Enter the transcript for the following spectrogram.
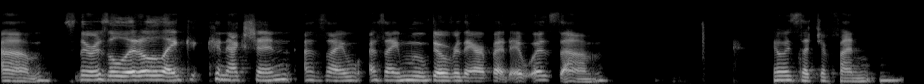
um, so there was a little like connection as I as I moved over there. But it was um, it was such a fun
